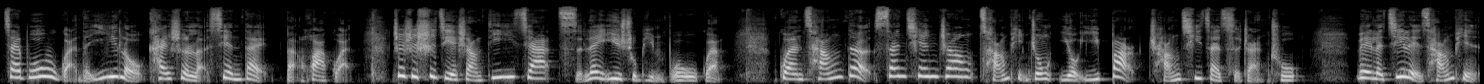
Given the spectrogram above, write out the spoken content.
在博物馆的一楼开设了现代版画馆。这是世界上第一家此类艺术品博物馆。馆藏的三千张藏品中有一半长期在此展出。为了积累藏品，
